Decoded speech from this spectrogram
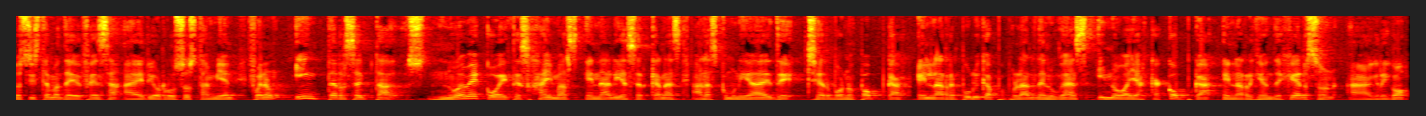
Los sistemas de defensa aéreo rusos también fueron interceptados. Nueve cohetes HIMARS en áreas cercanas a las comunidades de Chervonopovka en la República Popular de Lugansk y Novaya Kakhovka en la región de Gerson, agregó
